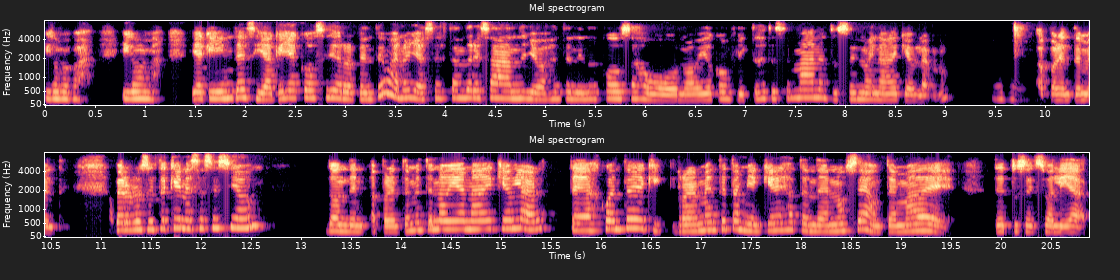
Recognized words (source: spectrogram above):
y con papá, y con mamá, y aquella intensidad, aquella cosa, y de repente, bueno, ya se está enderezando, ya vas entendiendo cosas, o no ha habido conflictos esta semana, entonces no hay nada que hablar, ¿no? Aparentemente. Pero resulta que en esa sesión, donde aparentemente no había nada de qué hablar, te das cuenta de que realmente también quieres atender, no sé, un tema de, tu sexualidad,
